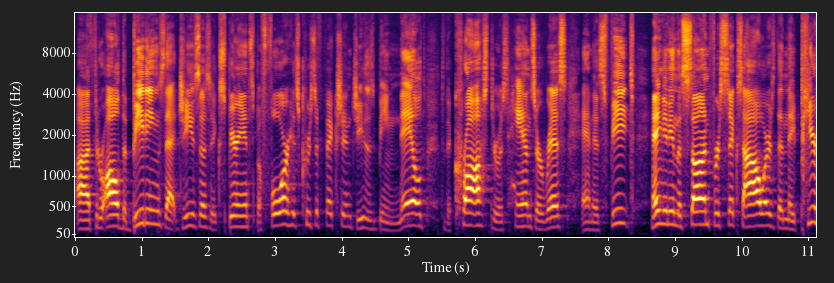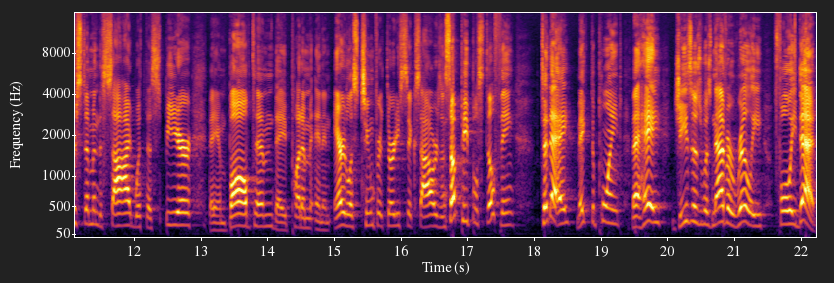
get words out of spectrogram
uh, through all the beatings that Jesus experienced before his crucifixion, Jesus being nailed to the cross through his hands or wrists and his feet, hanging in the sun for six hours. Then they pierced him in the side with a spear. They embalmed him. They put him in an airless tomb for 36 hours. And some people still think today make the point that, hey, Jesus was never really fully dead.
